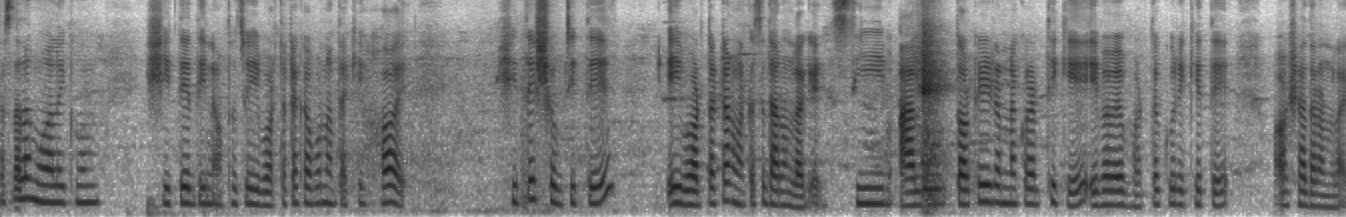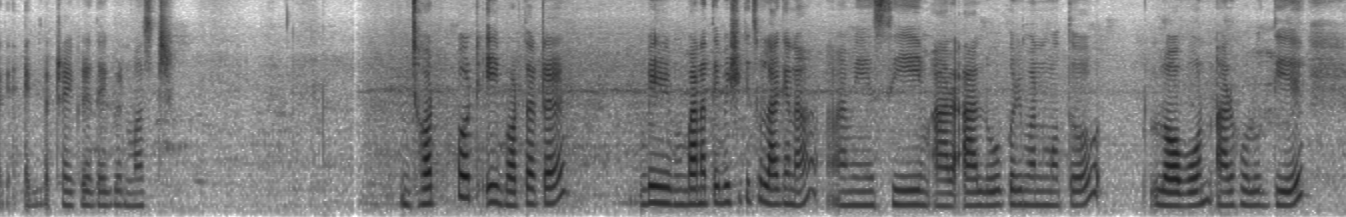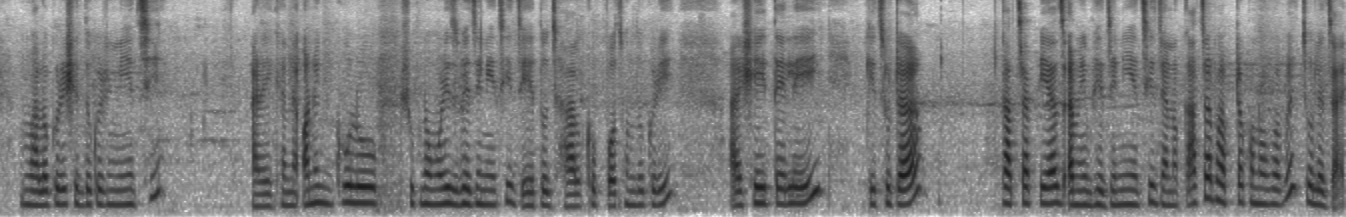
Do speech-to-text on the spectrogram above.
আসসালামু আলাইকুম। শীতের দিন অথচ এই ভর্তাটা খাব না, তা কি হয়? শীতের সবজিতে এই ভর্তাটা আমার কাছে দারুণ লাগে। সিম, আলু তরকারি রান্না করার থেকে এভাবে ভর্তা করে খেতে অসাধারণ লাগে। একবার ট্রাই করে দেখবেন মাস্ট ঝটপট এই ভর্তাটা বে- বানাতে বেশি কিছু লাগে না। আমি সিম আর আলু পরিমাণ মতো লবণ আর হলুদ দিয়ে ভালো করে সেদ্ধ করে নিয়েছি। আর এখানে অনেকগুলো শুকনো মরিচ ভেজে নিয়েছি, যেহেতু ঝাল খুব পছন্দ করি। আর সেই তেলেই কিছুটা কাঁচা পেঁয়াজ আমি ভেজে নিয়েছি, যেন কাঁচা ভাবটা কোনোভাবে চলে যায়।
